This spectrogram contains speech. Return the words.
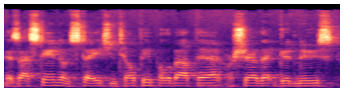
as I stand on stage and tell people about that or share that good news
